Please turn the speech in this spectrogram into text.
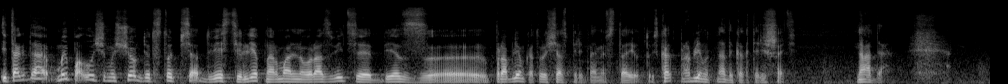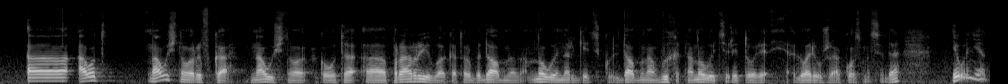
И тогда мы получим еще где-то 150-200 лет нормального развития без э, проблем, которые сейчас перед нами встают. То есть как, проблемы надо как-то решать. Надо. А, а вот научного рывка, научного какого-то а, прорыва, который бы дал бы нам новую энергетику, или дал бы нам выход на новые территории, я говорю уже о космосе, да, его нет.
